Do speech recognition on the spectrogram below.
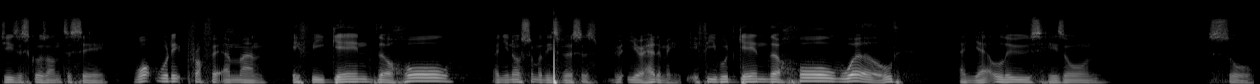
Jesus goes on to say, What would it profit a man if he gained the whole, and you know some of these verses, you're ahead of me, if he would gain the whole world and yet lose his own soul.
